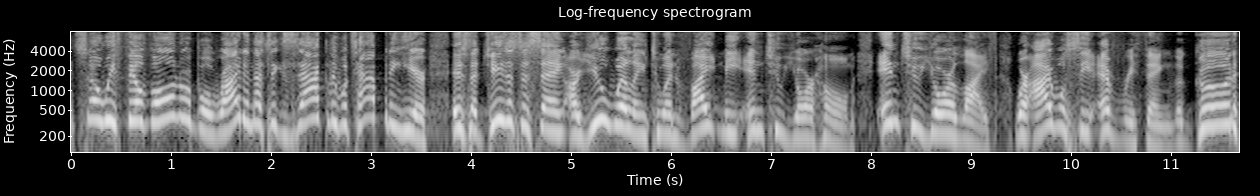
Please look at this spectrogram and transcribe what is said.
And so we feel vulnerable, right? And that's exactly what's happening here is that Jesus is saying, Are you willing to invite me into your home, into your life, where I will see everything the good,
